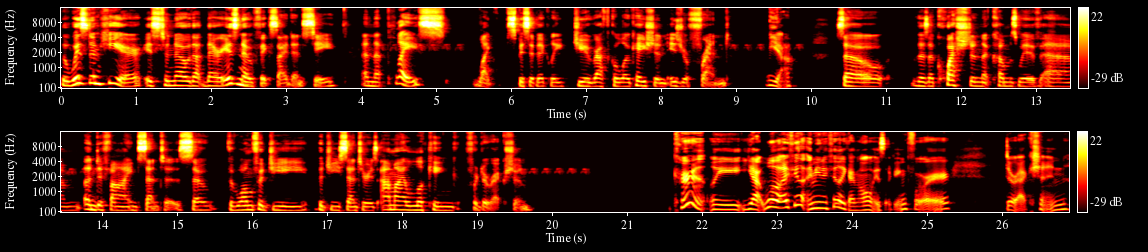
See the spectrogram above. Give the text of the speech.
The wisdom here is to know that there is no fixed identity and that place, like specifically geographical location, is your friend. Yeah. So there's a question that comes with um, undefined centers. So the one for G, the G center is Am I looking for direction? Currently, yeah. Well, I feel I mean, I feel like I'm always looking for direction.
